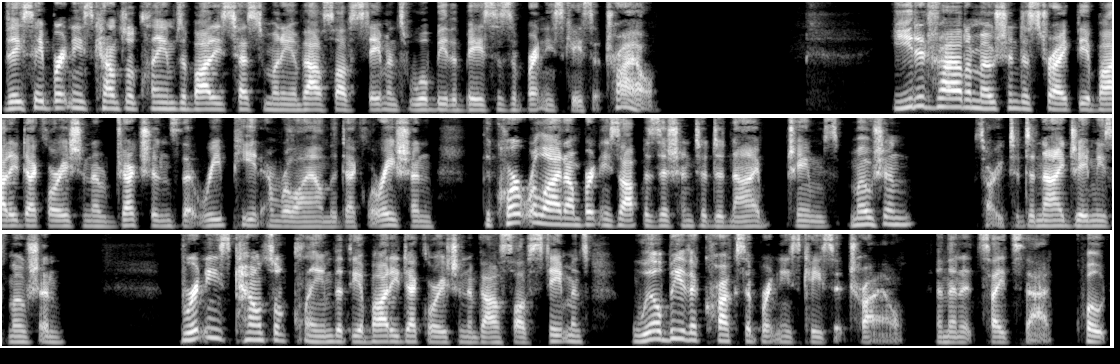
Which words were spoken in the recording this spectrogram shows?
They say Britney's counsel claims Abadi's testimony and Vasilov's statements will be the basis of Britney's case at trial. Yeeted filed a motion to strike the Abadi declaration of objections that repeat and rely on the declaration. The court relied on Britney's opposition to deny James' motion, sorry, to deny Jamie's motion. Britney's counsel claimed that the Abadi declaration and Vasilov's statements will be the crux of Britney's case at trial. And then it cites that quote,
